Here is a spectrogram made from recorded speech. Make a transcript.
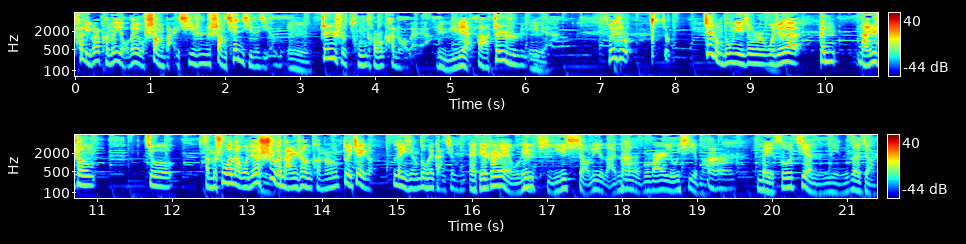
它里边可能有的有上百期甚至上千期的节目，嗯，真是从头看到尾啊。捋一遍，啊，真是捋一遍。嗯。所以就是就是这种东西，就是我觉得跟男生就怎么说呢？我觉得是个男生，可能对这个类型都会感兴趣。哎，别说这个，我给你提一个小例子啊，你看嗯我不是玩游戏吗？啊每艘舰的名字叫什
